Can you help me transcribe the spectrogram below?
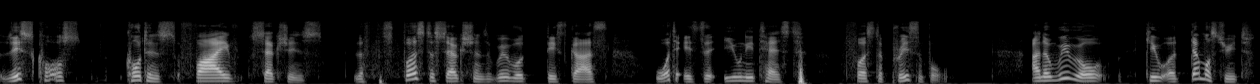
This course contains five sections. The first section we will discuss what is the unit test first principle, and we will give a demonstrate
